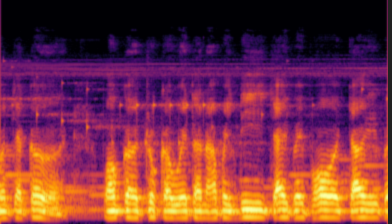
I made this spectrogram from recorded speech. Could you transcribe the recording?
มันจะเกิดพอเกิดทุกขเวทนาไปดีใจไปพอใจไป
